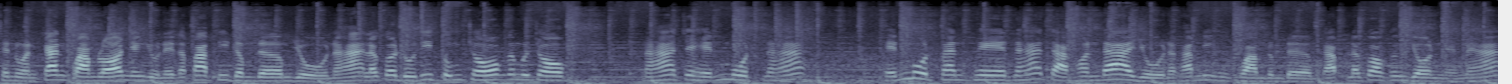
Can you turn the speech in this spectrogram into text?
ฉนวนกั้นความร้อนยังอยู่ในสภาพที่เดิมๆอยู่นะฮะ แล้วก็ดูที่ซุ้มโชคท่านผู้ชมนะฮะ จะเห็นหมุดนะฮะ เห็นหมุดแผ่นเพจนะฮะจาก Honda อยู่นะครับ นี่คือความเดิมๆครับ แล้วก็เครื่องยนต์เห็นไหมฮะ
